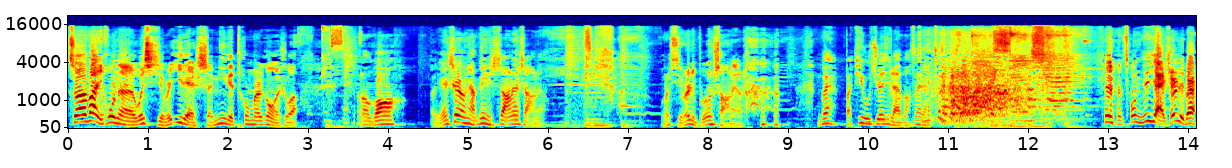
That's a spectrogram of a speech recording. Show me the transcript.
吃完饭以后呢，我媳妇一脸神秘的偷摸跟我说：“老公，有件事我想跟你商量商量。”我说：“媳妇，你不用商量了，快把屁股撅起来吧，快点。”从你的眼神里边，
